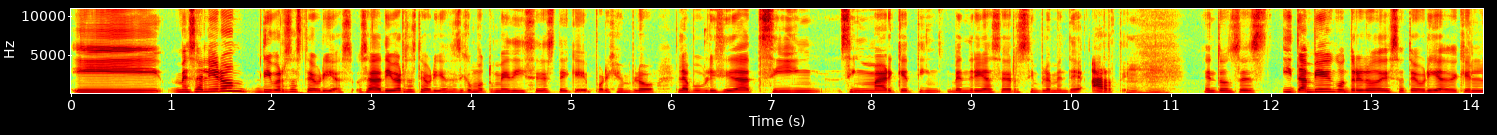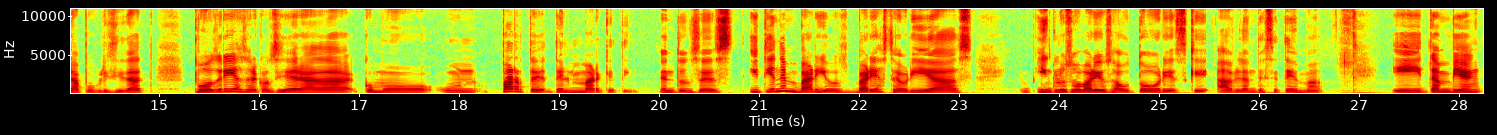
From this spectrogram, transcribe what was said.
y me salieron diversas teorías, o sea, diversas teorías, así como tú me dices, de que, por ejemplo, la publicidad sin, sin marketing vendría a ser simplemente arte. Entonces, y también encontré lo de esa teoría de que la publicidad podría ser considerada como un parte del marketing. Entonces, y tienen varios, varias teorías, incluso varios autores que hablan de ese tema y también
